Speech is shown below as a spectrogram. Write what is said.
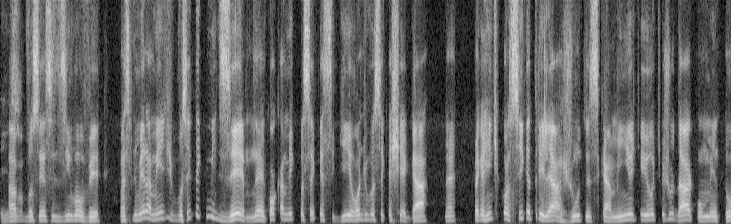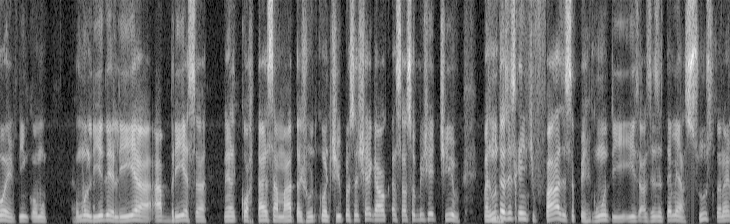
Isso. A você a se desenvolver. Mas, primeiramente, você tem que me dizer, né? Qual caminho que você quer seguir, onde você quer chegar, né? para que a gente consiga trilhar junto esse caminho e eu te ajudar como mentor, enfim, como, como líder ali a, a abrir essa, né, cortar essa mata junto contigo para você chegar a alcançar seu objetivo. Mas muitas uhum. vezes que a gente faz essa pergunta e, e, às vezes até me assusta, né?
